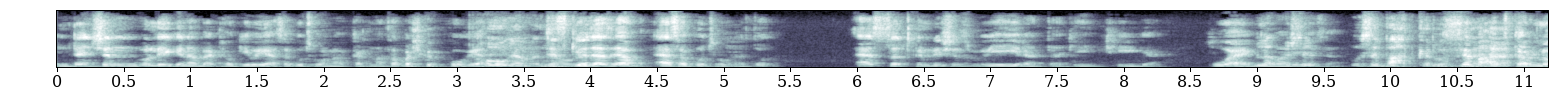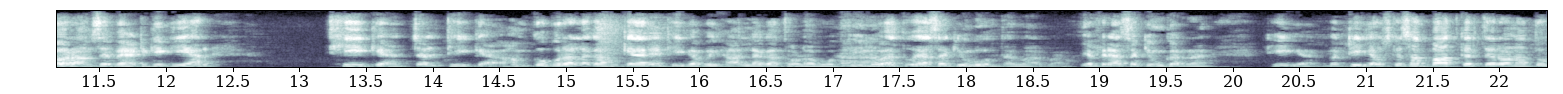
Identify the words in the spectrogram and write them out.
इंटेंशन वो लेके ना बैठा हो कि भाई ऐसा कुछ होना करना था बट हो गया। हो गया जिसकी वजह से अब ऐसा कुछ हो रहा है। तो एज सच कंडीशंस में यही रहता है कि ठीक है हुआ है मतलब उससे उससे बात कर लो। उससे बात कर लो आराम से बैठ के कि यार ठीक है चल ठीक है हमको बुरा लगा हम कह रहे हैं ठीक है भाई हाँ लगा थोड़ा बहुत फील हाँ। हुआ तू ऐसा क्यों बोलता है बार बार या फिर ऐसा क्यों कर रहा है? ठीक है बट ठीक है उसके साथ बात करते रहो ना तो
